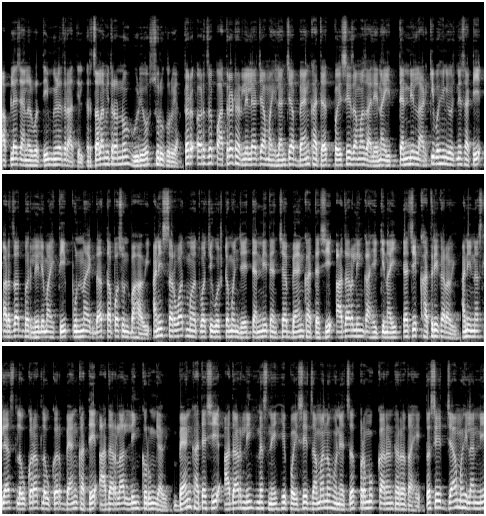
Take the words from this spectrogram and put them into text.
आपल्या चॅनलवरती मिळत राहतील. तर चला मित्रांनो व्हिडिओ सुरू करूया. तर अर्ज पात्र ठरलेल्या ज्या महिलांच्या बँक खात्यात पैसे जमा झाले नाहीत त्यांनी लाडकी बहीण योजनेसाठी अर्जात भरलेली माहिती पुन्हा एकदा तपासून पाहावी. आणि सर्वात महत्वाची गोष्ट म्हणजे त्यांनी त्यांच्या बँक खात्याशी आधार लिंक आहे की नाही याची खात्री करावी आणि नसल्यास लवकरात लवकर बँक खाते आधारला लिंक करून घ्यावे. बँक खात्याशी आधार लिंक नसणे हे पैसे पैसे जमा न होण्याचं प्रमुख कारण ठरत आहे. तसेच ज्या महिलांनी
